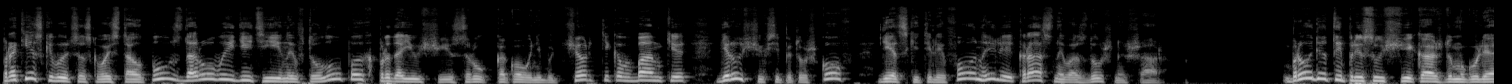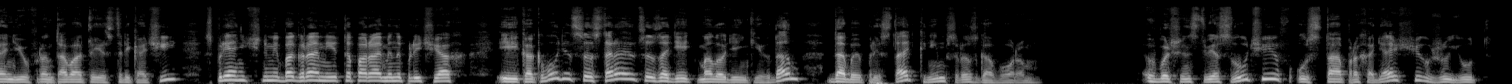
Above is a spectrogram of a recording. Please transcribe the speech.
протискиваются сквозь толпу здоровые детины в тулупах, продающие с рук какого-нибудь чертика в банке, дерущихся петушков, детский телефон или красный воздушный шар. Бродят и присущие каждому гулянью фронтоватые стрекачи с пряничными баграми и топорами на плечах и, как водится, стараются задеть молоденьких дам, дабы пристать к ним с разговором. В большинстве случаев уста проходящих жуют.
